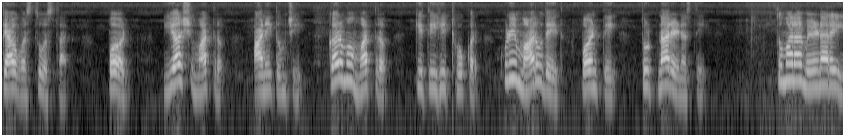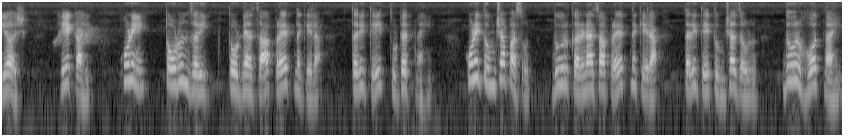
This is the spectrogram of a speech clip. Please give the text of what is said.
त्या वस्तू असतात. पण यश मात्र आणि तुमचे कर्म मात्र कितीही ठोकर कुणी मारू देत पण ते तुटणारे नसते. तुम्हाला मिळणारे यश हे काही कुणी तोडून जरी तोडण्याचा प्रयत्न केला तरी ते तुटत नाही. कोणी तुमच्यापासून दूर करण्याचा प्रयत्न केला तरी ते तुमच्याजवळून दूर होत नाही.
